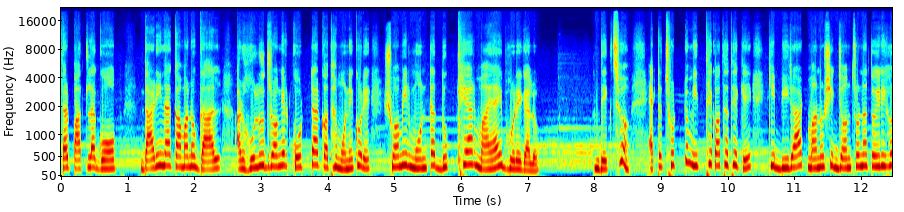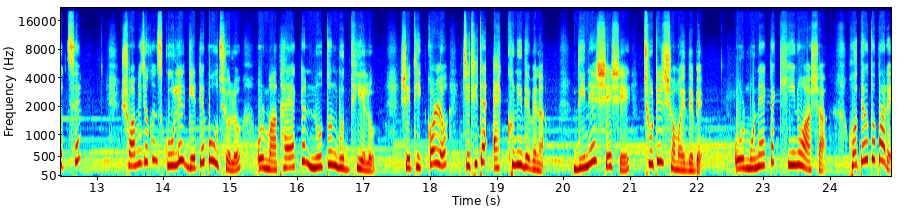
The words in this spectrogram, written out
তার পাতলা গোঁপ দাড়ি না কামানো গাল আর হলুদ রঙের কোটটার কথা মনে করে স্বামীর মনটা দুঃখে আর মায়ায় ভরে গেল। দেখছ? একটা ছোট্ট মিথ্যে কথা থেকে কি বিরাট মানসিক যন্ত্রণা তৈরি হচ্ছে? স্বামী যখন স্কুলের গেটে পৌঁছলো, ওর মাথায় একটা নতুন বুদ্ধি এলো। সে ঠিক করল, চিঠিটা এক্ষুনি দেবে না। দিনের শেষে ছুটির সময় দেবে। ওর মনে একটা ক্ষীণ আশা। হতেও তো পারে,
